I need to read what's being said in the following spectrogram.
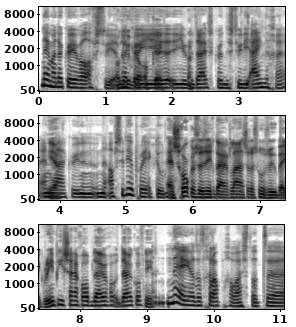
Nee, maar daar kun je wel afstuderen. Oh, dan kun je je wel, je, je bedrijfskundestudie eindigen en Ja. daar kun je een, een afstudeerproject doen. En schrokken ze zich daar het Lazarus toen ze u bij Greenpeace zagen opduiken, duiken, of niet? Nee, want het grappige was dat eh,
